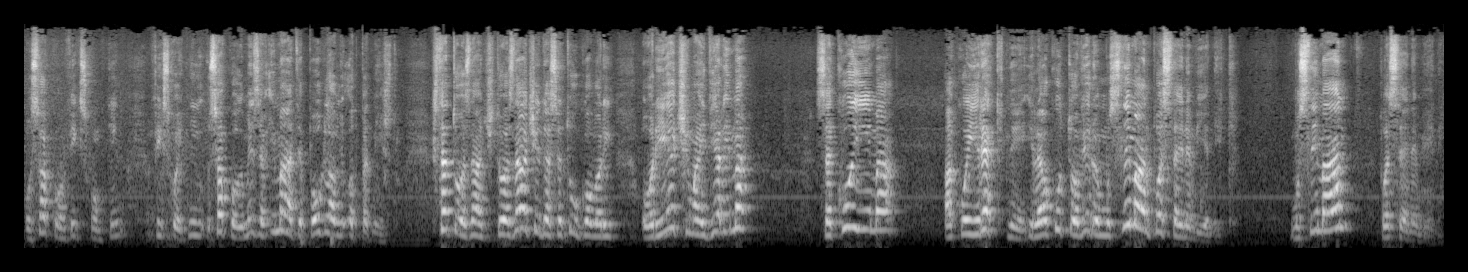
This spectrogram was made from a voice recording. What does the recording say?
U svakom fikskom knjigu, fikskoj knjigi, u svakom mezem imate poglavlje o otpadništvu. Šta to znači? To znači da se tu govori o riječima i dijelima sa kojima, ako i rekne ili ako to vjeruje, musliman postaje nevjernik. Musliman postaje nevjernik.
